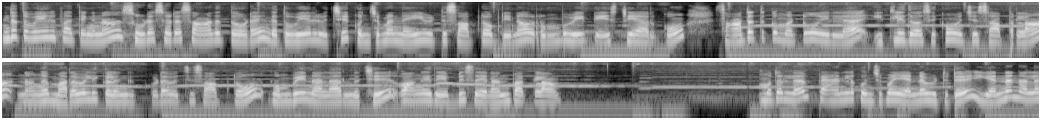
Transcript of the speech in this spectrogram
இந்த துவையல் பார்த்திங்கன்னா சுட சுட சாதத்தோட இந்த துவையல் வச்சு கொஞ்சமாக நெய் விட்டு சாப்பிட்டோம் அப்படின்னா ரொம்பவே டேஸ்டியாக இருக்கும். சாதத்துக்கு மட்டும் இல்லை இட்லி தோசைக்கும் வச்சு சாப்பிட்லாம். நாங்கள் மரவள்ளி கிழங்கு கூட வச்சு சாப்பிட்டோம். ரொம்பவே நல்லா இருந்துச்சு. வாங்க இதை எப்படி செய்யலான்னு பார்க்கலாம். முதல்ல பேனில் கொஞ்சமாக எண்ணெய் விட்டுட்டு எண்ணெய் நல்லா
